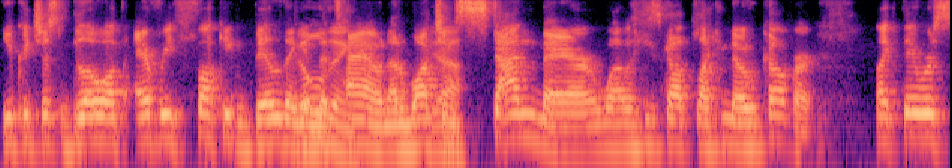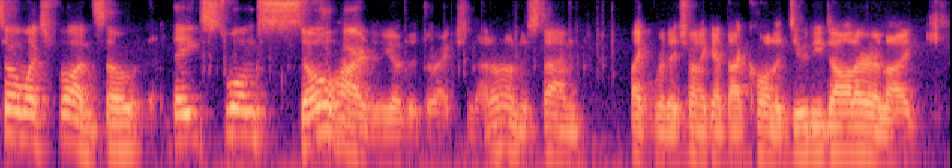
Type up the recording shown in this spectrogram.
You could just blow up every fucking building, in the town and watch Yeah. him stand there while he's got like no cover. Like they were so much fun. So they swung so hard in the other direction. I don't understand. Like, were they trying to get that Call of Duty dollar? Like,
